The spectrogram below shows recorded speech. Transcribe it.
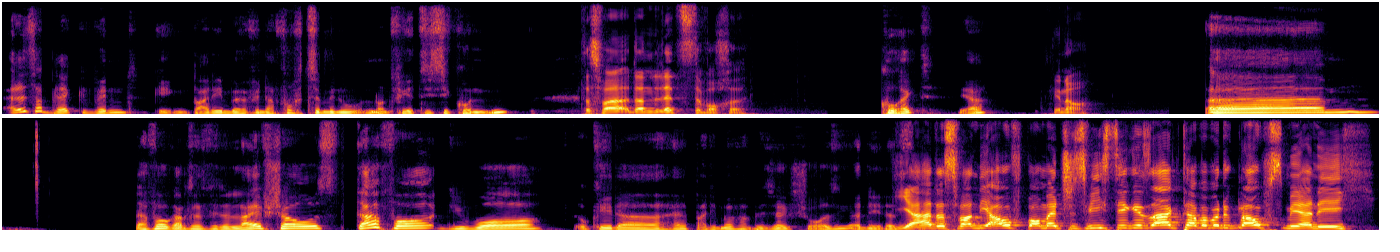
Alistair Black gewinnt gegen Buddy Murphy nach 15 Minuten und 40 Sekunden. Das war dann letzte Woche. Korrekt, ja. Genau. Ähm, davor gab es jetzt wieder Live-Shows. Davor die War. Okay, da, hä, Buddy Murphy besiegt Shorty? Ah, nee, das Ja, das waren die Aufbaumatches, wie ich es dir gesagt habe, aber du glaubst mir ja nicht.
